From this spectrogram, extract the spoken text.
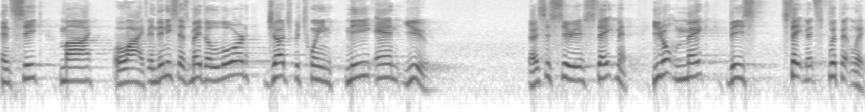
and seek my life. And then he says, May the Lord judge between me and you. Now, it's a serious statement. You don't make these statements flippantly.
